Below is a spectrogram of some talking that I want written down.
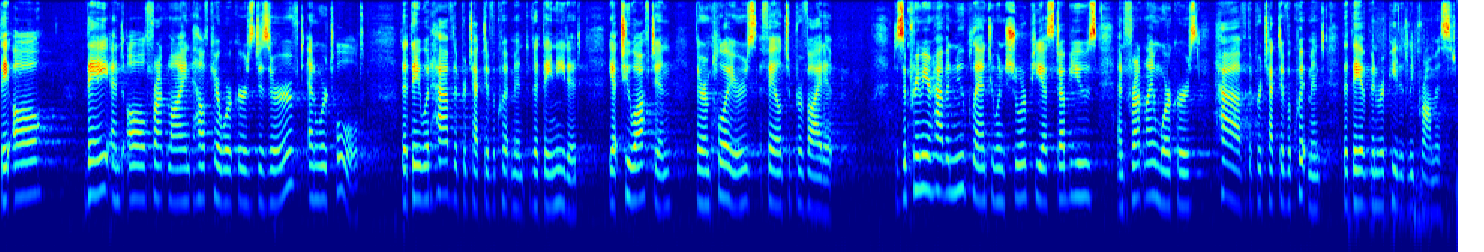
They all, they and all frontline healthcare workers deserved and were told that they would have the protective equipment that they needed, yet too often their employers failed to provide it. Does the Premier have a new plan to ensure PSWs and frontline workers have the protective equipment that they have been repeatedly promised?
